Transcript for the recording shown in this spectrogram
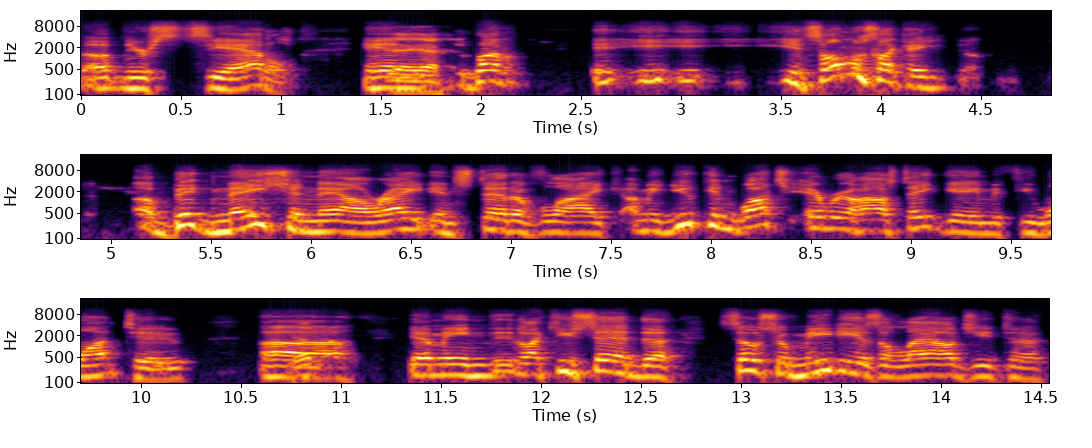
up near Seattle, and yeah, yeah. Bottom, it, it, it's almost like a a big nation now, right? Instead of like, I mean, you can watch every Ohio State game if you want to. Yep. I mean, like you said, the social media has allowed you to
